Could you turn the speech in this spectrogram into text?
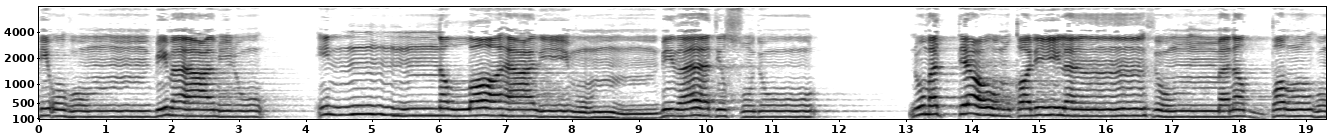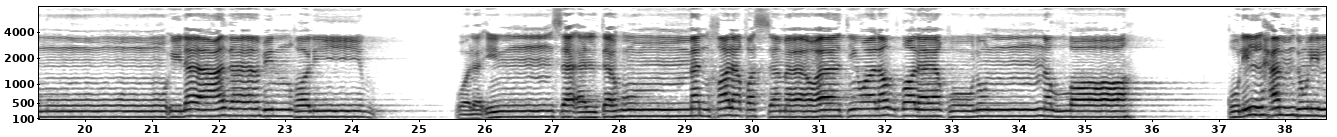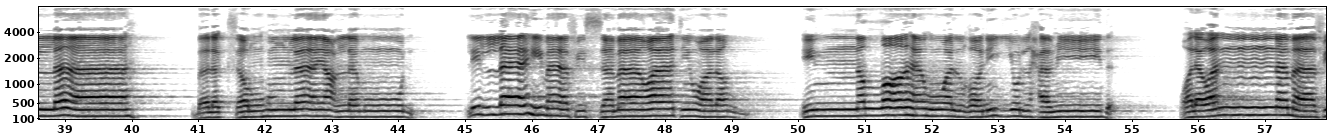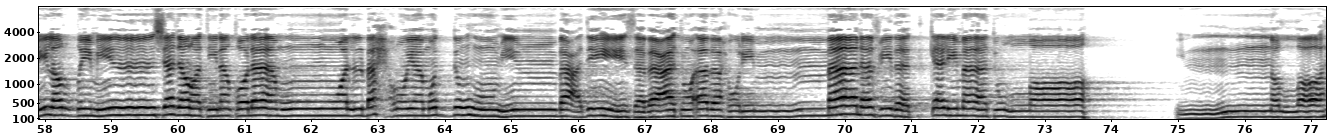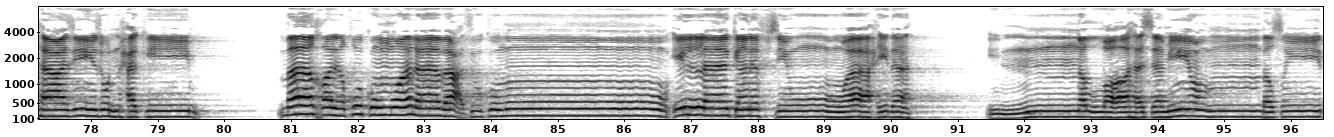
فننبئهم بما عملوا. إن الله عليم بذات الصدور. نمتعهم قليلا ثم نضطرهم إلى عذاب غليظ. ولئن سألتهم من خلق السماوات والأرض ليقولن الله. قل الحمد لله بل أكثرهم لا يعلمون. لله ما في السماوات والأرض. إن الله هو الغني الحميد. ولو أن ما في الأرض من شجرة أقلام والبحر يمده من بعده سبعة أبحر ما نفدت كلمات الله إن الله عزيز حكيم ما خلقكم ولا بعثكم الا كنفس واحدة ان الله سميع بصير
